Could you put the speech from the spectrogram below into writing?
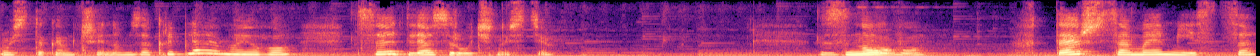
Ось таким чином закріпляємо його. Це для зручності. Знову в те ж саме місце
